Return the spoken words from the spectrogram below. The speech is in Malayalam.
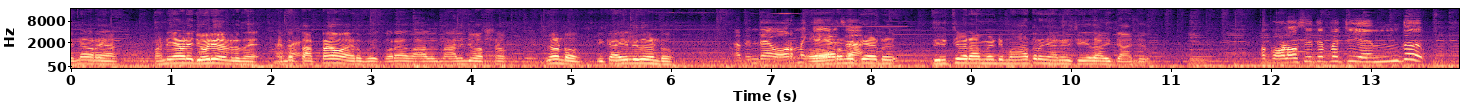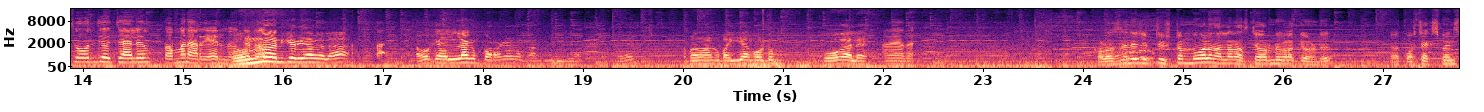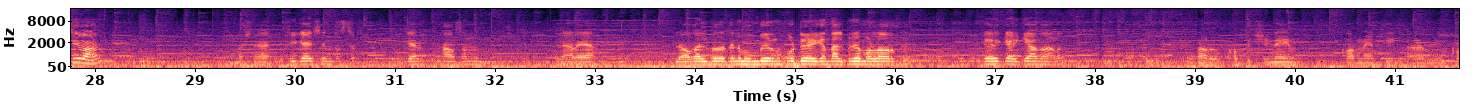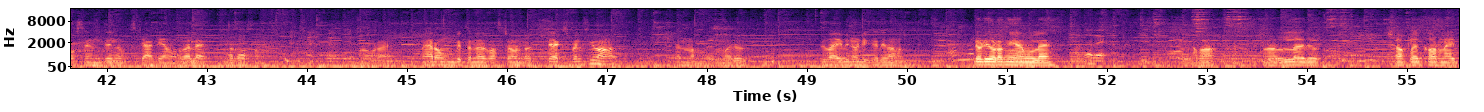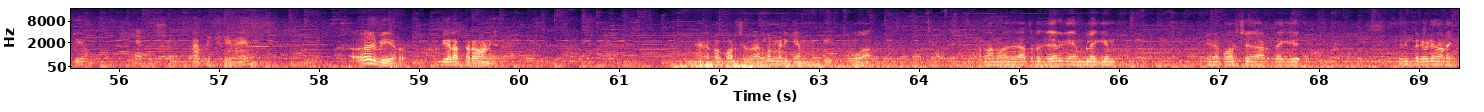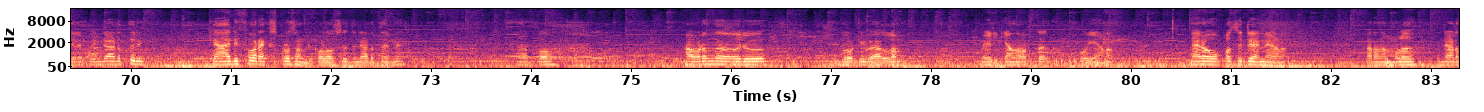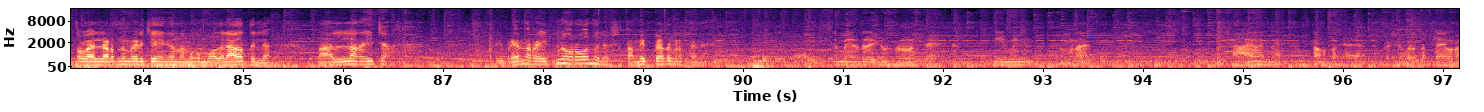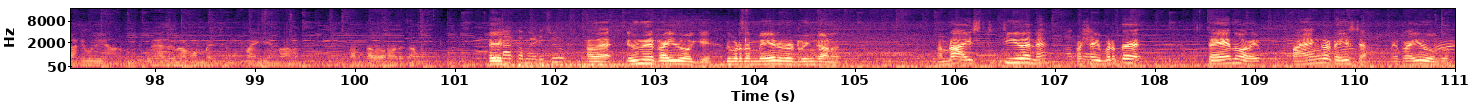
എന്താ പറയാ പണ്ട് ഞാൻ അവിടെ ജോലി കണ്ടിരുന്നത് എന്റെ തട്ടകമായിരുന്നു കുറെ നാല് നാലഞ്ച് വർഷം. ഇതുണ്ടോ? ഈ കയ്യിൽ ഇത് കണ്ടോ? അതിന്റെ ഓർമ്മക്കായിട്ട് ഓർമ്മയ്ക്കായിട്ട് തിരിച്ചു വരാൻ വേണ്ടി മാത്രം ഞാൻ ഇത് ചെയ്താണ് ഈ ടാറ്റ്. അപ്പൊ കൊളോസിയത്തെ പറ്റി എന്ത് ചോദ്യം ചോദിച്ചാലും തമ്മൻ അറിയായിരുന്നു ഒന്നും എനിക്കറിയാമല്ല. അവക്കെല്ലാം എല്ലാം പുറകെ കണ്ടുപിടിക്കാം. അപ്പൊ നമുക്ക് പയ്യെ അങ്ങോട്ടും പോകാല്ലേ അതെ അതെ. കൊളോസിന്റെ ചുറ്റും ഇഷ്ടംപോലെ നല്ല റെസ്റ്റോറന്റുകളൊക്കെ ഉണ്ട്. കുറച്ച് എക്സ്പെൻസീവ് ആണ്. പക്ഷേ if you guys interested you can have some എന്നാ പറയുക ലോകാത്ഭുതത്തിന്റെ മുമ്പിൽ നിന്ന് ഫുഡ് കഴിക്കാൻ താല്പര്യമുള്ളവർക്ക് കയറി കഴിക്കാവുന്നതാണ്. കൊപ്പിച്ചിനെയും കൊർണേറ്റിയും ക്രോസെന്തെങ്കിലും സ്റ്റാർട്ട് ചെയ്യാൻ നോക്കുക അല്ലേ? ദിവസം. അവിടെ നേരെ മുമ്പിൽ തന്നെ ഒരു റെസ്റ്റോറന്റ് പക്ഷേ എക്സ്പെൻസീവ് ആണ്. എന്നാലും നമ്മൾ ഒരു ഒരു വൈബിന് വേണ്ടി കയറിയതാണ്. ഇതോടെ തുടങ്ങിയാണല്ലേ അതെ. അപ്പോൾ നല്ലൊരു ചോക്ലേറ്റ് കോർണേറ്റിയും കപ്പിച്ചീനയും ഒരു ബിയറും ബിയർ പെറോണിയും ഞാനിപ്പോൾ കുറച്ച് വെള്ളം മേടിക്കാൻ വേണ്ടി പോവാം. കാരണം നമ്മൾ ഇതിനകത്തോട്ട് കയറി കഴിയുമ്പോഴേക്കും പിന്നെ കുറച്ച് നേരത്തേക്ക് ഒരു പരിപാടി നടക്കില്ല. അപ്പോൾ ഇതിന്റെ അടുത്തൊരു കാരിഫോർ എക്സ്പ്രസ് ഉണ്ട് കൊളോസത്തിന്റെ അടുത്ത് തന്നെ. അപ്പോൾ അവിടെ നിന്ന് ഒരു ബോട്ടിൽ വെള്ളം മേടിക്കാൻ ഓർത്ത് പോവുകയാണ്. നേരെ ഓപ്പോസിറ്റ് തന്നെയാണ്. കാരണം നമ്മൾ ഇതിന്റെ അടുത്തുള്ള എല്ലായിടത്തും മേടിച്ച് കഴിഞ്ഞാൽ നമുക്ക് മുതലാകത്തില്ല. നല്ല റേറ്റാണ് ഇവിടെ നിന്ന് റേറ്റിന് കുറവൊന്നുമില്ല. പക്ഷെ തമ്മിപ്പേത ഇവിടെ തന്നെ. മെയിനായിട്ട് കഴിക്കുന്ന സാധനം തേൻ ഈ മീൻ നമ്മുടെ ചായ തന്നെ തണുത്ത ചായ. പക്ഷെ ഇവിടുത്തെ ഫ്ലേവർ അടിപൊളിയാണ്. ഏതെങ്കിലും മേടിച്ച് ട്രൈ ചെയ്യുന്നതാണ് നമുക്ക് അത് എടുക്കാം. അതെ ഇത് നീ ട്രൈ ചെയ്ത് നോക്കിയേ. ഇത് ഇവിടുത്തെ മെയിൻ ഒരു ഡ്രിങ്ക് ആണ്. നമ്മുടെ ഐസ് ടീ തന്നെ. പക്ഷെ ഇവിടുത്തെ തേ എന്ന് പറയും. ഭയങ്കര ടേസ്റ്റാണ് നീ ട്രൈ ചെയ്ത് നോക്കും.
